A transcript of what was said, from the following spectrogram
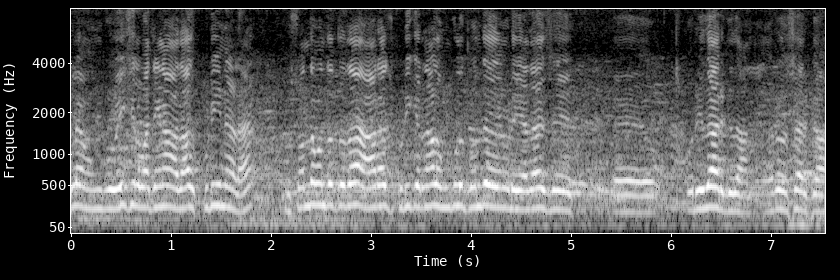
இல்லை உங்கள் வயசில் பார்த்தீங்கன்னா அதாவது குடினால உங்கள் சொந்த பந்தத்தை தான் யாராச்சும் குடிக்கிறதுனால உங்களுக்கு வந்து அதனுடைய ஏதாச்சும் ஒரு இதாக இருக்குதா? நர்வஸாக இருக்கா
